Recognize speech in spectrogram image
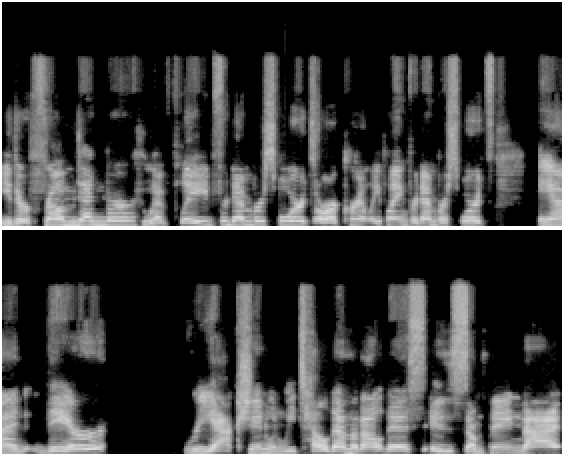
either from Denver who have played for Denver sports or are currently playing for Denver sports. And their reaction when we tell them about this is something that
